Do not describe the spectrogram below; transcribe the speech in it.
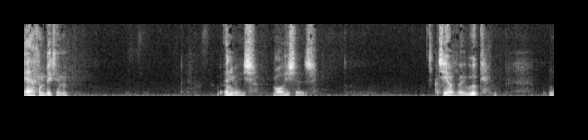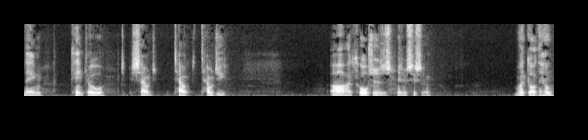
And I can beat him. But anyways, Molly says she have a rook named Kanto Tauji. Ah, oh, horses is your sister. My god, the hell,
